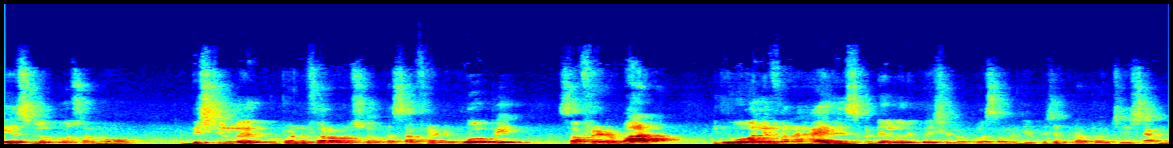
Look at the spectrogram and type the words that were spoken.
కేసుల కోసము డిస్ట్రిక్ట్లో ఎక్కువ ట్వంటీ ఫోర్ అవర్స్ ఒక సపరేట్ ఓపీ సపరేట్ వార్డ్. ఇది only for high risk delivery పేషెంట్ల కోసం అని చెప్పేసి ప్రపోజ్ చేశాము.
